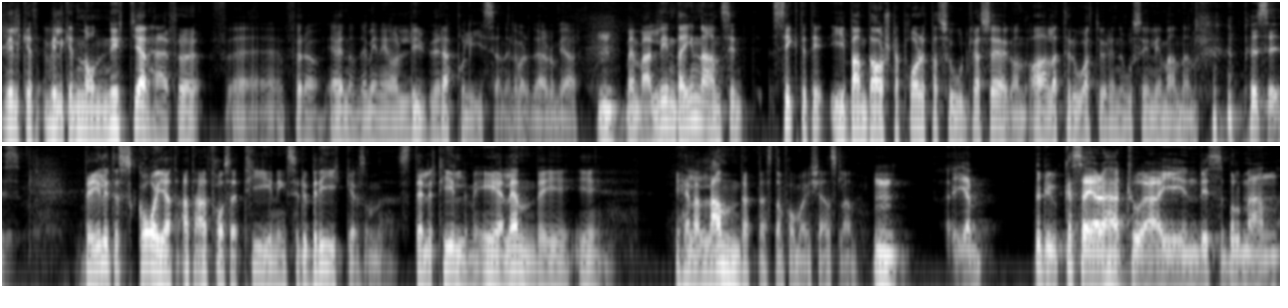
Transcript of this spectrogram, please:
Vilket, vilket någon nyttjar här för, för, för att, jag vet inte om det är meningen att lura polisen eller vad det är de gör. Mm. Men bara linda in ansiktet siktet i bandage, ta på ett par solglasögon och alla tror att du är den osynliga mannen. Precis. Det är ju lite skoj att, att, att få så här tidningsrubriker som ställer till med elände i, i, i hela landet nästan får man ju känslan. Mm. Jag brukar säga det här tror jag i Invisible Man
